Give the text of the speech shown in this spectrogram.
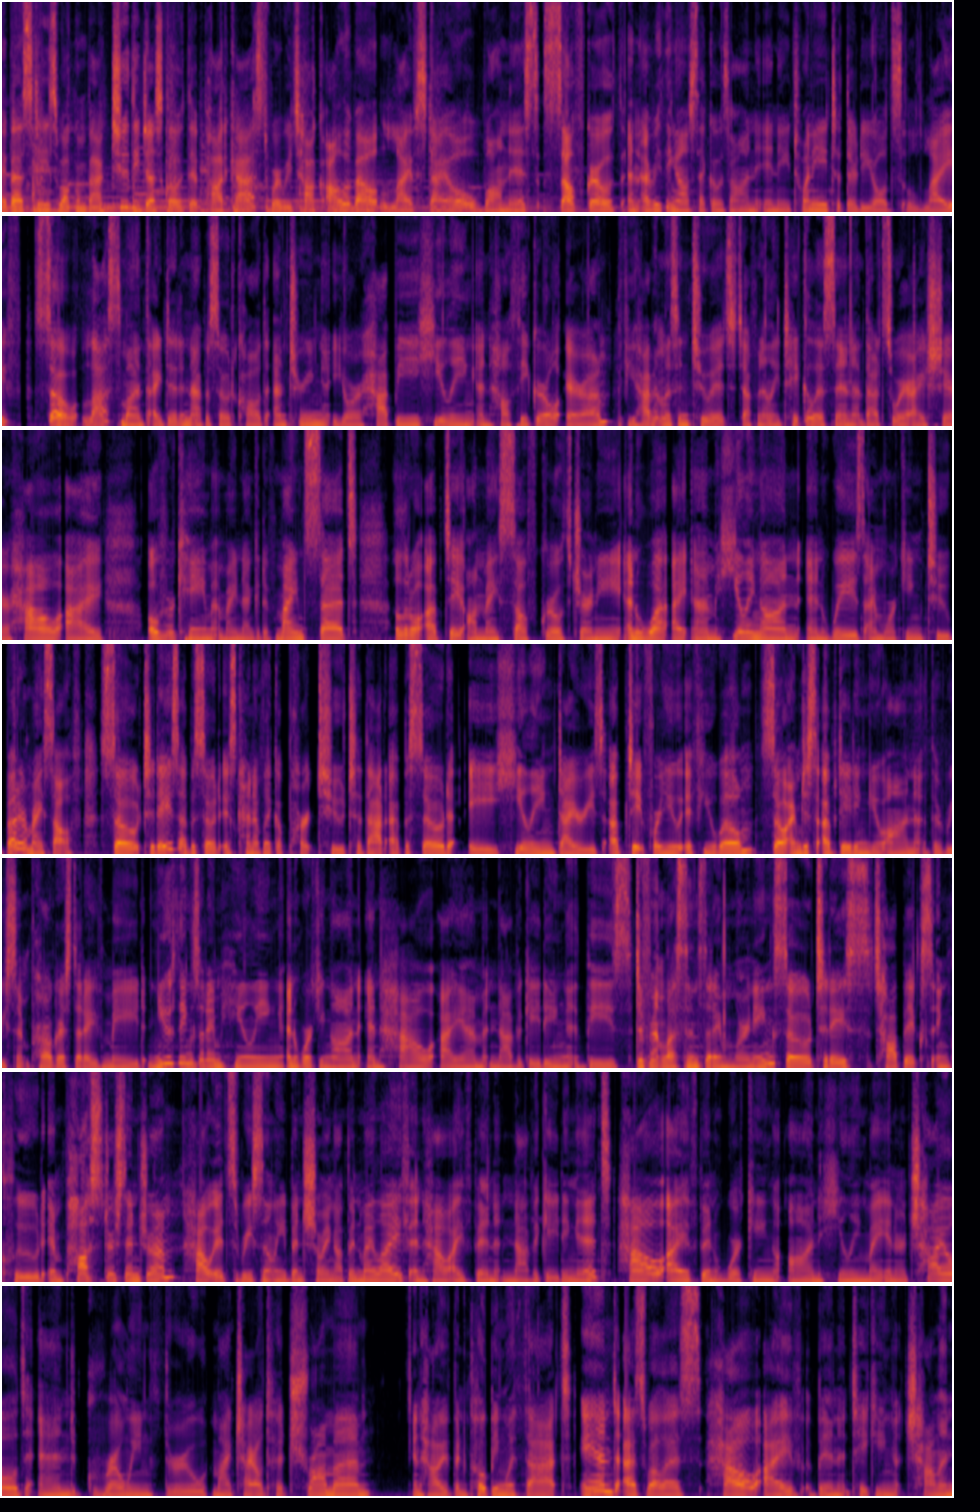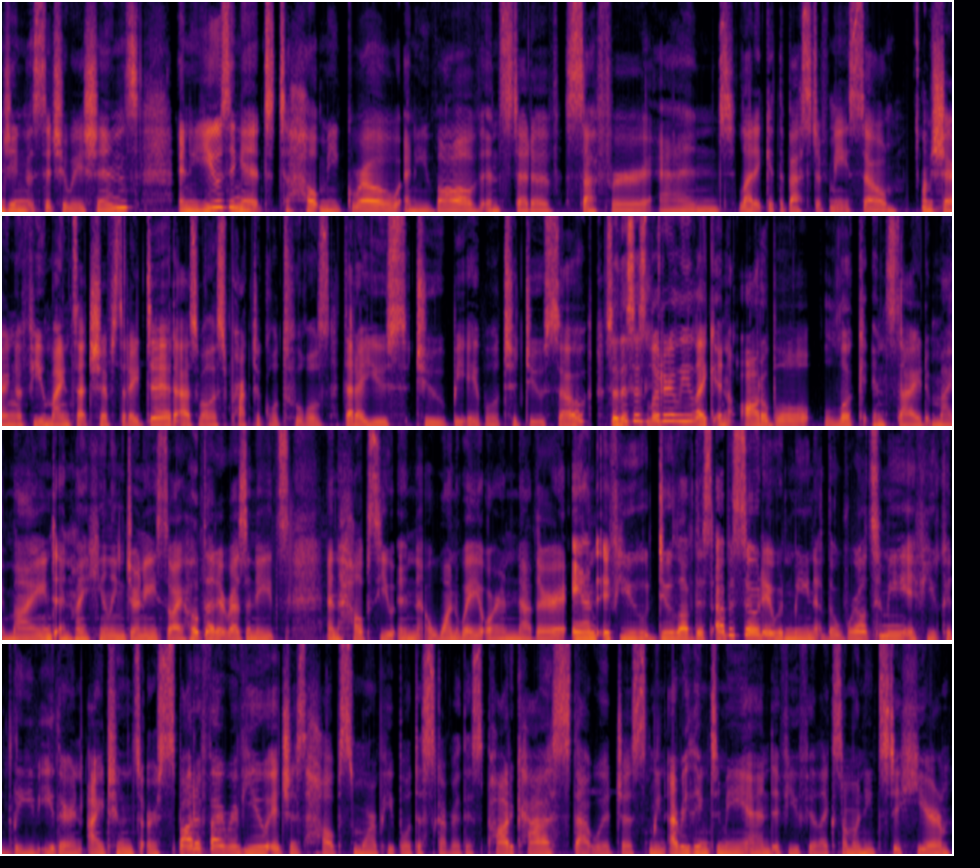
Hi, besties. Welcome back to the Just Glow With It podcast, where we talk all about lifestyle, wellness, self growth, and everything else that goes on in a 20 to 30 year old's life. So, last month I did an episode called Entering Your Happy, Healing, and Healthy Girl Era. If you haven't listened to it, definitely take a listen. That's where I share how I overcame my negative mindset, a little update on my self growth journey, and what I am healing on and ways I'm working to better myself. So, today's episode is kind of like a part two to that episode, a healing diaries update for you, if you will. So, I'm just updating you on the recent progress that I've made, new things that I'm healing and working on, and how I am navigating these different lessons that I'm learning. So, today's topics include imposter syndrome, how it's recently been showing up in my life and how I've been navigating it, how I've been working on healing my inner child and growing through my childhood trauma and how I've been coping with that, and as well as how I've been taking challenging situations and using it to help me grow and evolve instead of suffer and let it get the best of me. So, I'm sharing a few mindset shifts that I did, as well as practical tools that I use to be able to do so. So, this is literally like an audible look inside my mind and my healing journey. So, I hope that it resonates and helps you in one way or another. And if you do love this episode, it would mean the world to me if you could leave either an iTunes or Spotify review. It just helps more people discover this podcast. That would just mean everything to me. And if you feel like someone needs to hear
